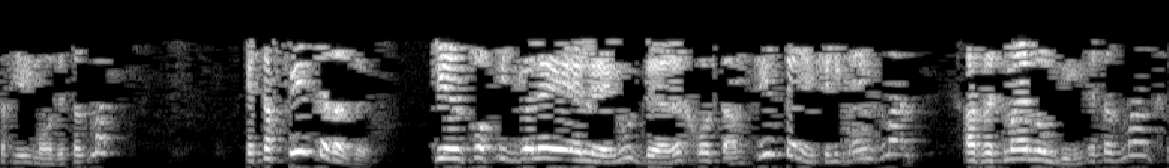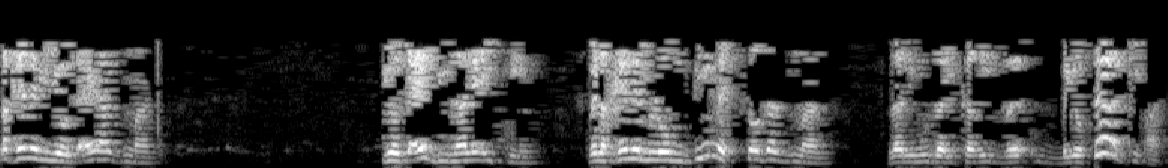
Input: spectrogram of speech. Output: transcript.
צריך ללמוד את הזמן. את הפילטר הזה. כי אינסוף מתגלה אלינו דרך אותם פילטרים שנקראים זמן. אז את מה הם לומדים? את הזמן. לכן הם יודעי הזמן. יודעי בינה לעיתים, ולכן הם לומדים את סוד הזמן. זה הלימוד העיקרי ביותר כמעט.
